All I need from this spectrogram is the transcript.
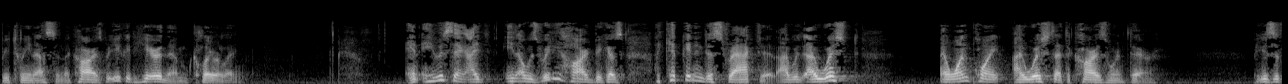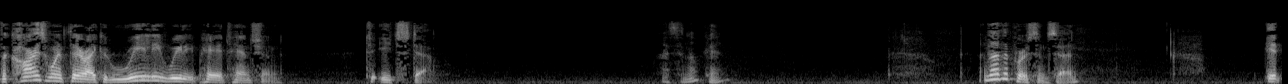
between us and the cars, but you could hear them clearly. And he was saying, I, you know, it was really hard because I kept getting distracted. I, was, I wished, at one point, I wished that the cars weren't there. Because if the cars weren't there, I could really, really pay attention to each step. I said, okay. Another person said, it,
